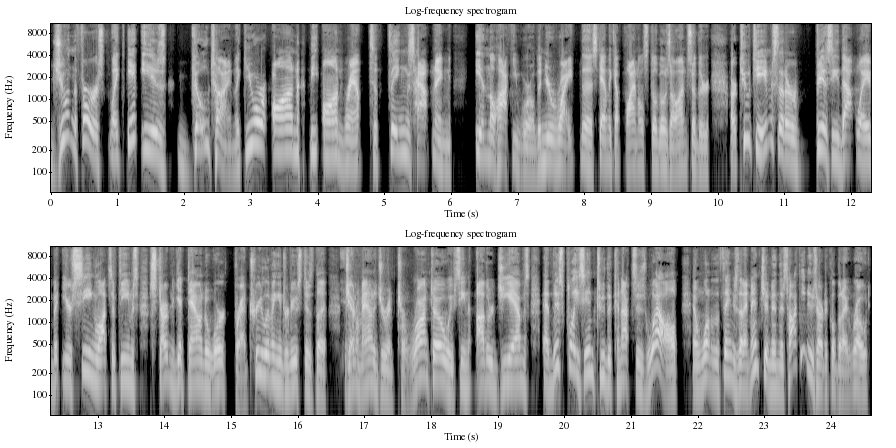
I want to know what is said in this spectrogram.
June the 1st, like it is go time. Like you are on the on ramp to things happening in the hockey world. And you're right, the Stanley Cup final still goes on. So there are two teams that are busy that way, but you're seeing lots of teams starting to get down to work. Brad Treliving introduced as the yeah. general manager in Toronto. We've seen other GMs, and this plays into the Canucks as well. And one of the things that I mentioned in this hockey news article that I wrote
